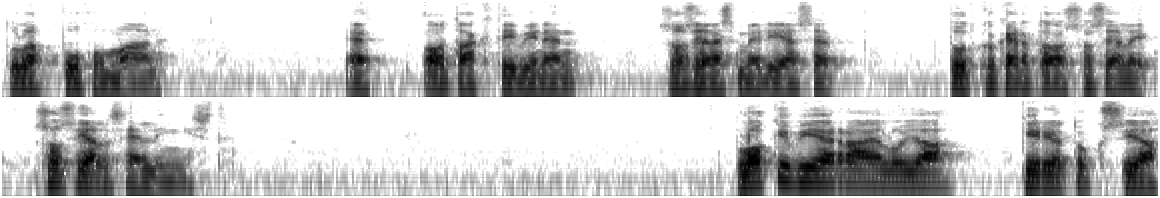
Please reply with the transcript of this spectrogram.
tulla puhumaan, että olet aktiivinen sosiaalisessa mediassa, että tutko kertoa sosiaali, sosiaalisellingistä. Blogivierailuja, kirjoituksia,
